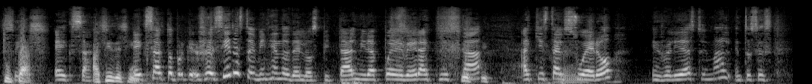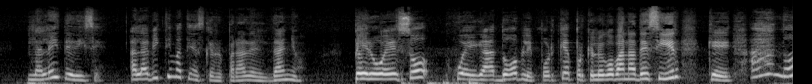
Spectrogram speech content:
tu Sí, paz. Exacto. Así de simple. Exacto, porque recién estoy viniendo del hospital, mira, puede ver, aquí está, Sí. aquí está el suero, en realidad estoy mal. Entonces, la ley te dice, a la víctima tienes que reparar el daño. Pero eso juega doble. ¿Por qué? Porque luego van a decir que, ah, no,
